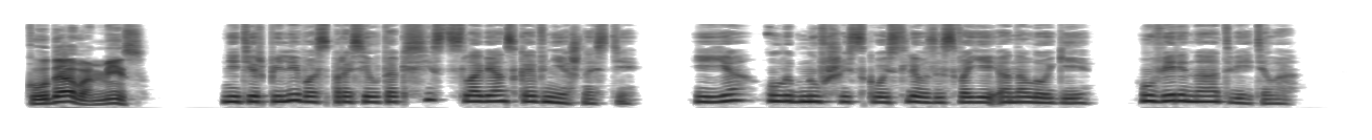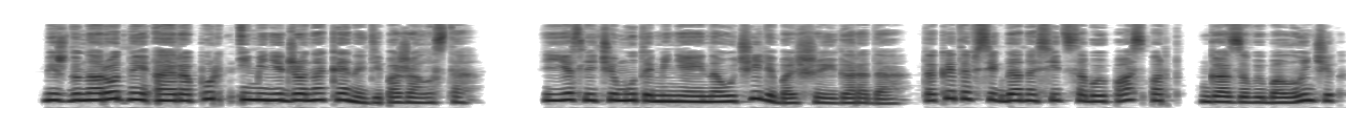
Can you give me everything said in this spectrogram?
«Куда вам, мисс?» Нетерпеливо спросил таксист славянской внешности, и я, улыбнувшись сквозь слезы своей аналогии, уверенно ответила. «Международный аэропорт имени Джона Кеннеди, пожалуйста. Если чему-то меня и научили большие города, так это всегда носить с собой паспорт, газовый баллончик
